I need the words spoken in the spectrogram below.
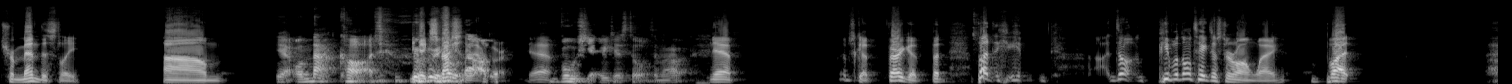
tremendously. Um, yeah, on that card, yeah, with all especially that other. Yeah, bullshit we just talked about. yeah, it was good, very good. But but don't people don't take this the wrong way. But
